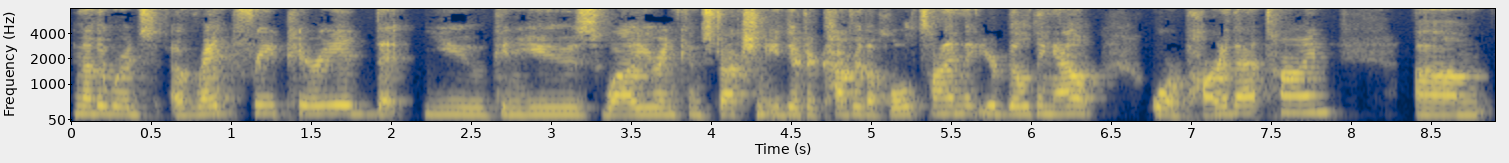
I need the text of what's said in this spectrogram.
In other words, a rent free period that you can use while you're in construction, either to cover the whole time that you're building out or part of that time. Um,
